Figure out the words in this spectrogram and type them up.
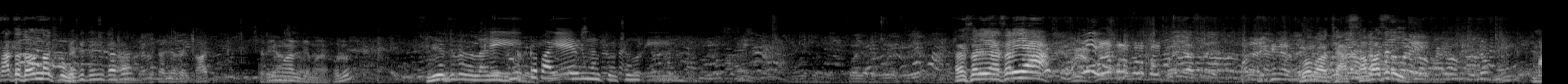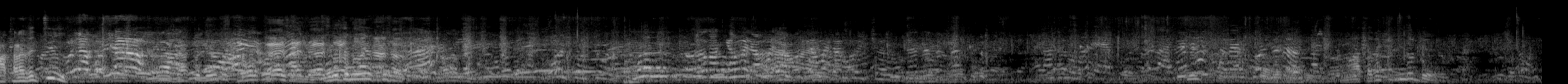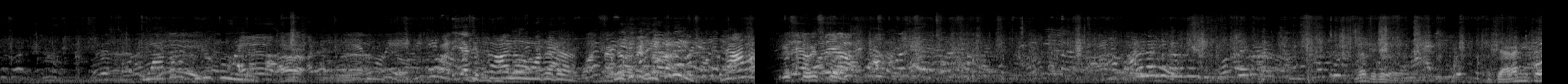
সাথে ধর না একটু। কি মাল দে মা হলো শুয়েছিল তো লাইনে হ্যাঁ সরিয়া সরিয়া। ও বাচ্চা সাবাস রে মাথাটা দেখছি মাথাটা কি সুন্দর দে। জায়গা নিতে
